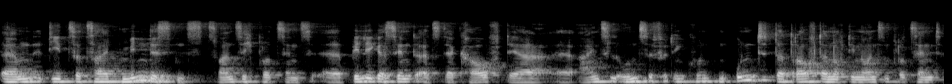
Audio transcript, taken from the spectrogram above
ähm, die zurzeit mindestens 20 Prozent äh, billiger sind als der Kauf der äh, Einzelunze für den Kunden und darauf dann noch die 19 Prozent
